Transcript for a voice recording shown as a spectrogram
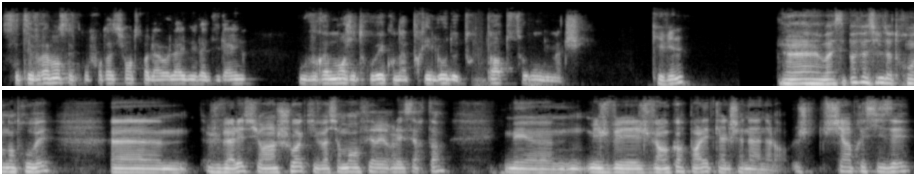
C'était vraiment cette confrontation entre la O-line et la D-line où vraiment j'ai trouvé qu'on a pris l'eau de toutes parts tout au long du match. Kevin? Euh, Ouais, c'est pas facile d'en trouver. Euh, je vais aller sur un choix qui va sûrement en faire hurler certains, mais, euh, mais je, vais, je vais encore parler de Kyle Shanahan. Alors, je tiens à préciser,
